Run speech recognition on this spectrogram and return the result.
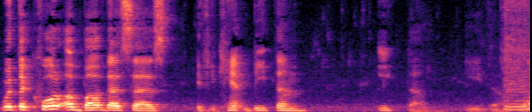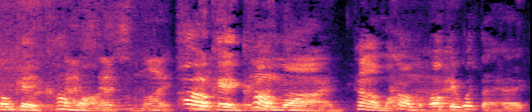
with the quote above that says, "If you can't beat them, eat them." Eat them. Okay, come on. That's much. Okay, come on. Come on, Come. Okay, what the heck?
